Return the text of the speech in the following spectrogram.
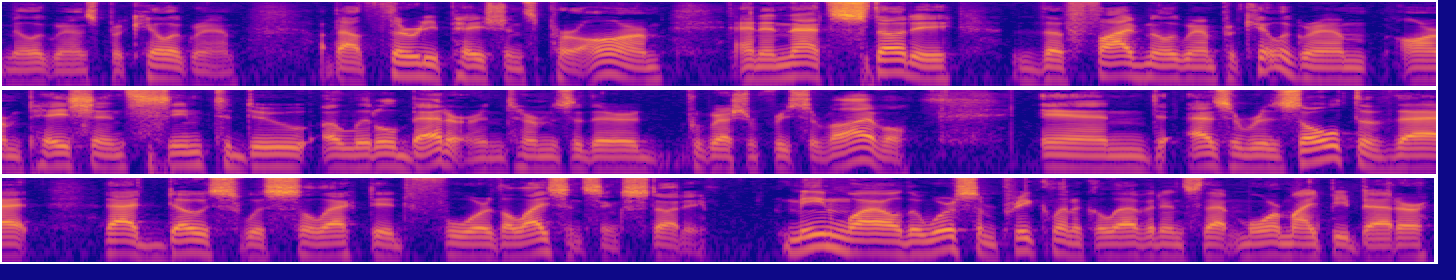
milligrams per kilogram. About 30 patients per arm. And in that study, the 5 milligram per kilogram arm patients seemed to do a little better in terms of their progression free survival. And as a result of that, that dose was selected for the licensing study. Meanwhile, there were some preclinical evidence that more might be better.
